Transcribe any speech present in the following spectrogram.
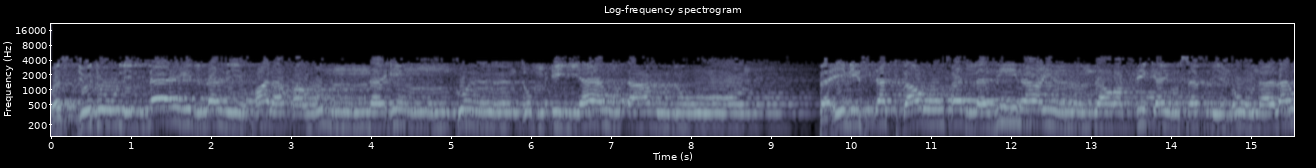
واسجدوا لله الذي خلقهن إن كنتم إياه تعبدون. فإن استكبروا فالذين عند ربك يسبحون له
